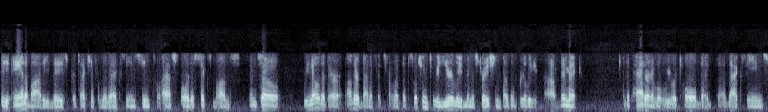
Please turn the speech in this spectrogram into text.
the antibody-based protection from the vaccine seems to last four to six months. And so we know that there are other benefits from it, but switching to a yearly administration doesn't really uh, mimic the pattern of what we were told that uh, vaccines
